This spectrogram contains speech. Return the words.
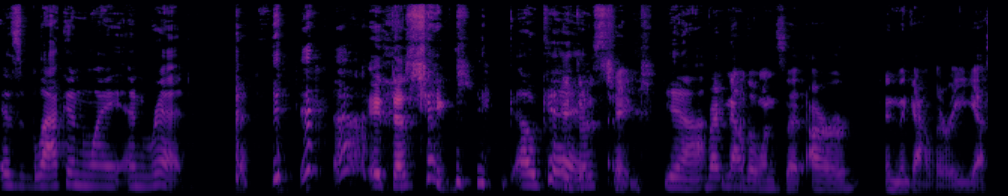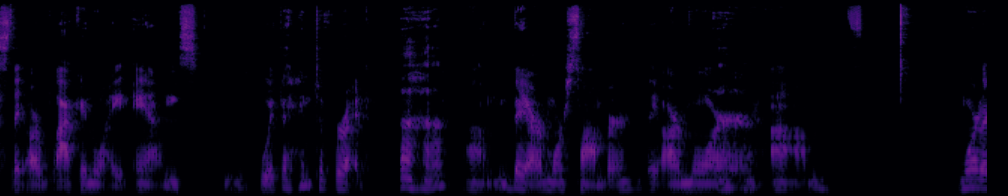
is black and white and red. it does change okay. it does change Yeah. right now the ones that are in the gallery yes they are black and white and with a hint of red Uh huh. um, they are more somber they are more um, more to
